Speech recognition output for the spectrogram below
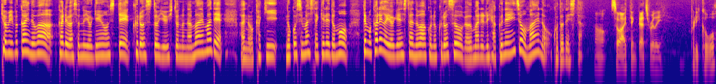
興味深いのは彼はその予言をしてクロスという人の名前まであの書き残しましたけれどもでも彼が予言したのはこのクロス王が生まれる100年以上前のことでした。Oh, so I think that's really pretty cool.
